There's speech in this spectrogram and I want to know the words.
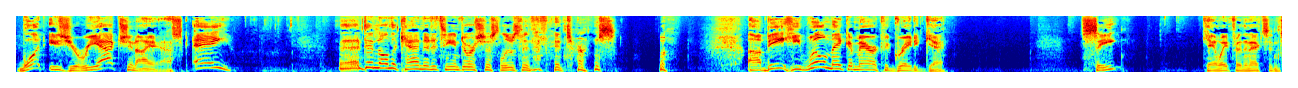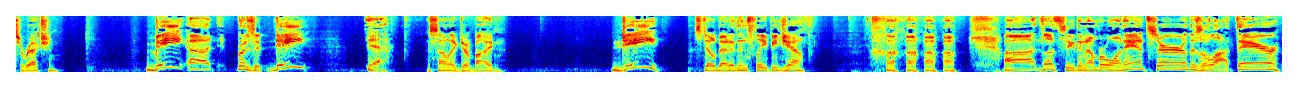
What is your reaction, I ask? A, uh, didn't all the candidates he endorsed just lose in the midterms? uh, B, he will make America great again. C, can't wait for the next insurrection. B, uh, what is it? D, Yeah. I sound like Joe Biden. D, still better than Sleepy Joe. uh, let's see the number one answer. There's a lot there.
